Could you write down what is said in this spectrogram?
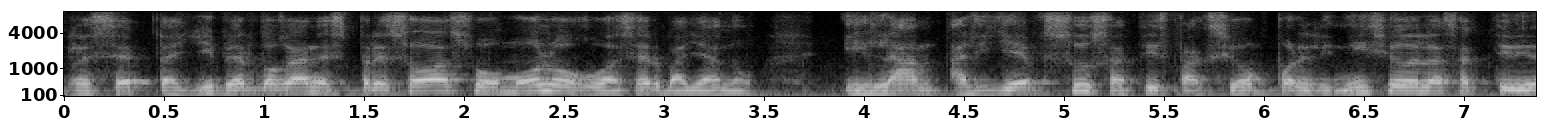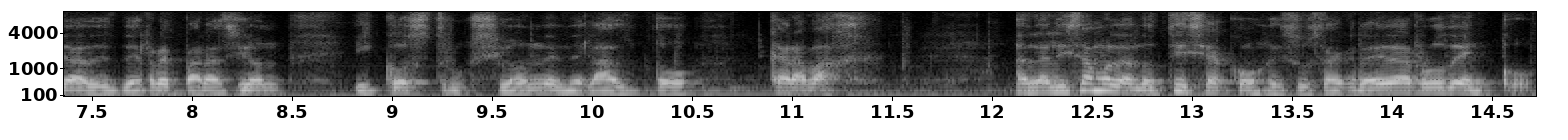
Recep Tayyip Erdogan expresó a su homólogo azerbaiyano Ilham Aliyev su satisfacción por el inicio de las actividades de reparación y construcción en el Alto Karabaj. Analizamos la noticia con Jesús Agreda Rudenko,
